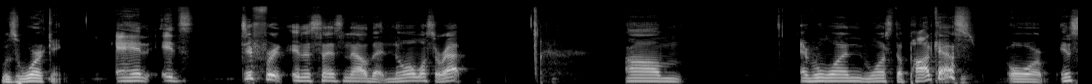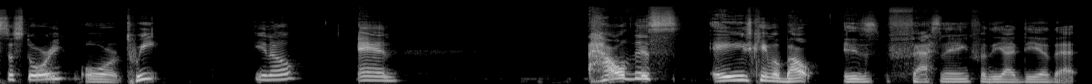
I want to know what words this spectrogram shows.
was working. And it's different in a sense now that no one wants to rap. Um, everyone wants to podcast or Insta story or tweet, you know, and how this age came about is fascinating for the idea that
